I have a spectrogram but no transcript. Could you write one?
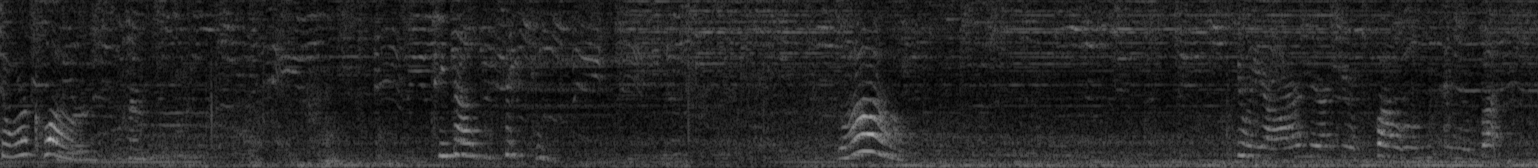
Door closed. 2016. Wow. Here we are. There's your phone and your buttons.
